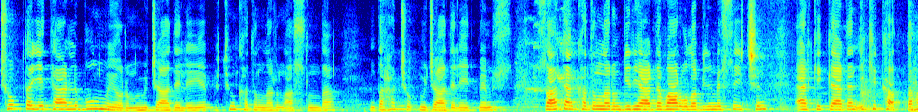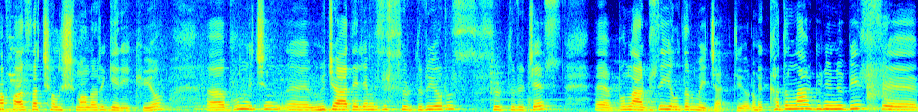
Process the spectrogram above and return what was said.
Çok da yeterli bulmuyorum mücadeleyi. Bütün kadınların aslında daha çok mücadele etmemiz. Zaten kadınların bir yerde var olabilmesi için erkeklerden iki kat daha fazla çalışmaları gerekiyor. Ee, Bunun için e, mücadelemizi sürdürüyoruz, sürdüreceğiz. Ee, Bunlar bizi yıldırmayacak diyorum. Kadınlar Günü'nü biz e,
